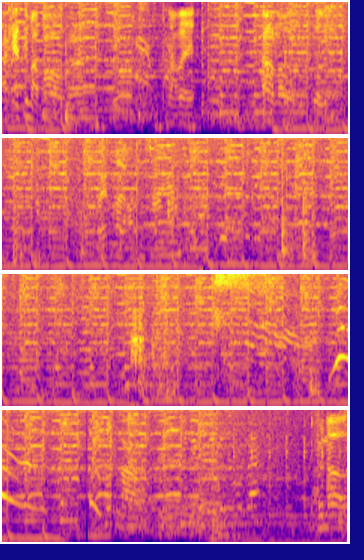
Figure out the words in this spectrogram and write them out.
I can't see my ball, bro. No, wait. I don't know. Who knows?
